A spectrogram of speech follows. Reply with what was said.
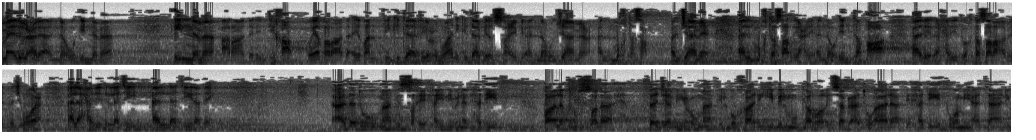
ما يدل على أنه إنما إنما أراد الانتخاب ويظهر هذا أيضا في كتاب في عنوان كتابه الصحيح بأنه الجامع المختصر الجامع المختصر يعني أنه انتقى هذه الأحاديث واختصرها من مجموع الأحاديث التي التي لديه. عدد ما في الصحيحين من الحديث. قال ابن الصلاح فجميع ما في البخاري بالمكرر سبعة آلاف حديث ومئتان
